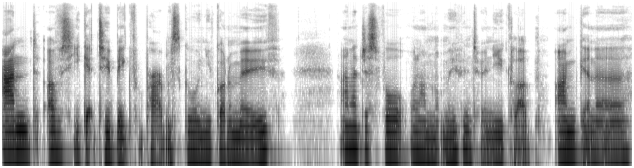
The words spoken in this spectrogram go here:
and obviously you get too big for primary school and you've got to move. And I just thought, well, I'm not moving to a new club. I'm gonna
